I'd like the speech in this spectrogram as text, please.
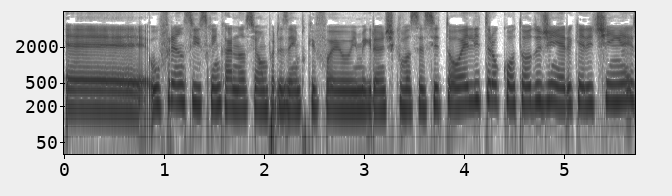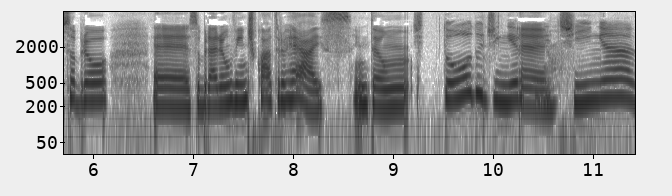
é, o Francisco Encarnação, por exemplo, que foi o imigrante que você citou, ele trocou todo o dinheiro que ele tinha e sobrou, é, sobraram 24 reais. Então, todo o dinheiro é. que ele tinha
